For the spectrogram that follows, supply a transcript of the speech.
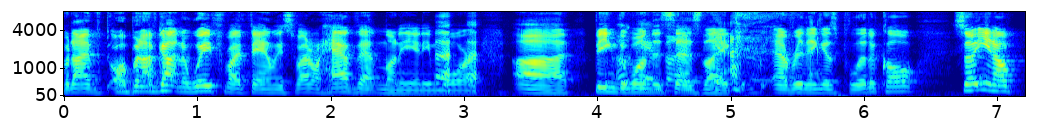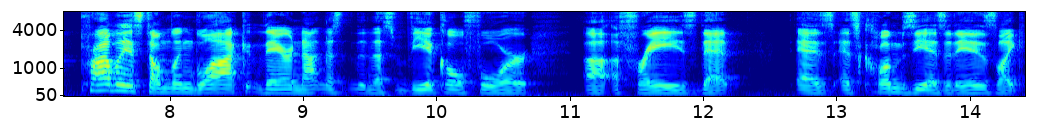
but I've oh, but I've gotten away from my family so I don't have that money anymore uh being the one that bud, says like yeah. everything is political so you know probably a stumbling block there not the nec- vehicle for uh, a phrase that as as clumsy as it is like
